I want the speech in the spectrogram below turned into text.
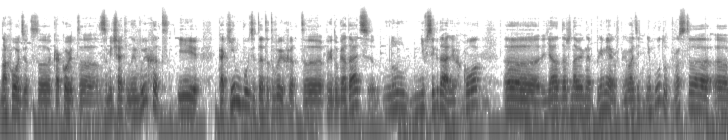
находит э, какой-то замечательный выход, и каким будет этот выход э, предугадать, ну, не всегда легко. Э, я даже, наверное, примеров приводить не буду, просто э,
